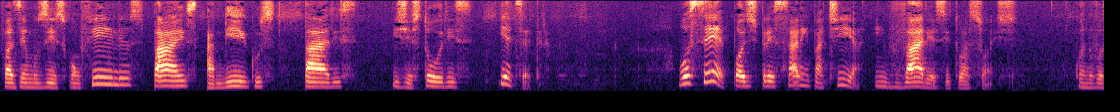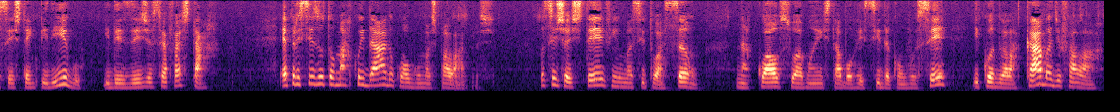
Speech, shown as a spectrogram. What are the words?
Fazemos isso com filhos, pais, amigos, pares e gestores e etc. Você pode expressar empatia em várias situações quando você está em perigo e deseja se afastar. É preciso tomar cuidado com algumas palavras. Você já esteve em uma situação na qual sua mãe está aborrecida com você e quando ela acaba de falar,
